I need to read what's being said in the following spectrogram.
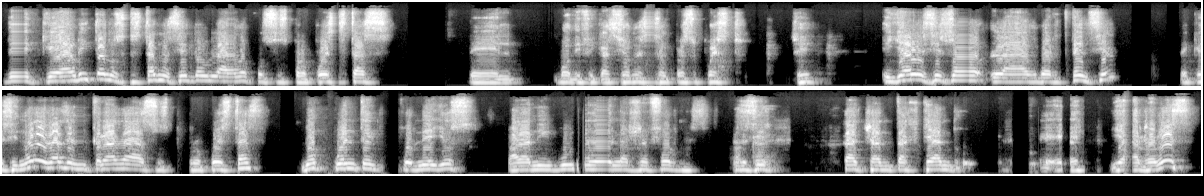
de que ahorita los están haciendo a un lado con sus propuestas de modificaciones al presupuesto, ¿sí? Y ya les hizo la advertencia de que si no le dan de entrada a sus propuestas, no cuenten con ellos para ninguna de las reformas. Es decir, está chantajeando. Eh, y al revés,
